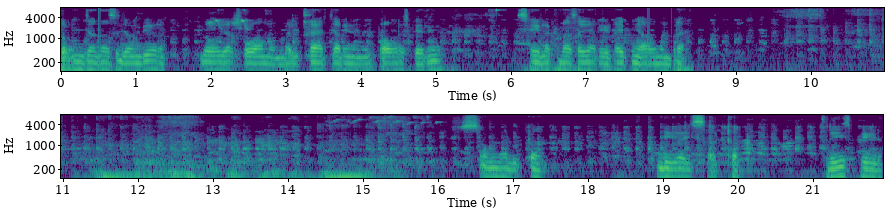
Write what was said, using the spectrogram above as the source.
ਤਰਵੰਜਾ ਦਸ ਜੌਂਡੀਅਰ 2016 ਮਾਡਲ ਜੀ ਟਾਇਰ ਚਾਰੇ ਨਵੇਂ ਪਾਵਰ ਸਟੀਅਰਿੰਗ 6 ਲੱਖ 10 ਹਜ਼ਾਰ ਰੇਟ ਹੈ ਪੰਜਾਬ ਨੰਬਰ ਹੈ। ਸੋਨਾਲੀਕਾ ਡੀਆਈ 60 3 ਸਪੀਡ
